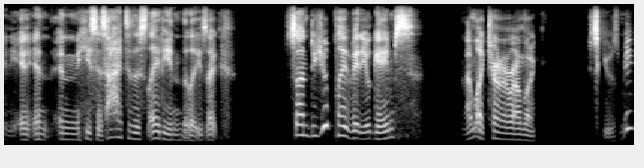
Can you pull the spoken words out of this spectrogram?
and he, and and he says hi to this lady, and the lady's like, "Son, do you play video games?" And I'm like turning around, like, "Excuse me,"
